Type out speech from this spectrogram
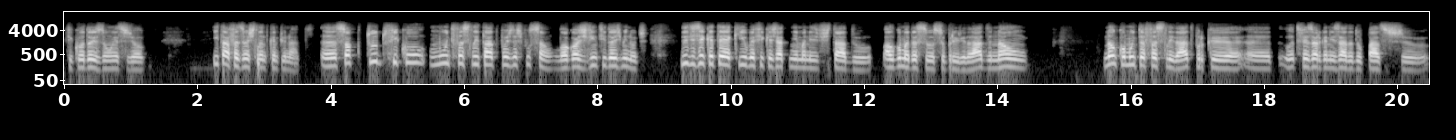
Ficou 2-1 esse jogo. E está a fazer um excelente campeonato. Uh, só que tudo ficou muito facilitado depois da expulsão, logo aos 22 minutos de dizer que até aqui o Benfica já tinha manifestado alguma da sua superioridade, não, não com muita facilidade, porque uh, a defesa organizada do Passos uh,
